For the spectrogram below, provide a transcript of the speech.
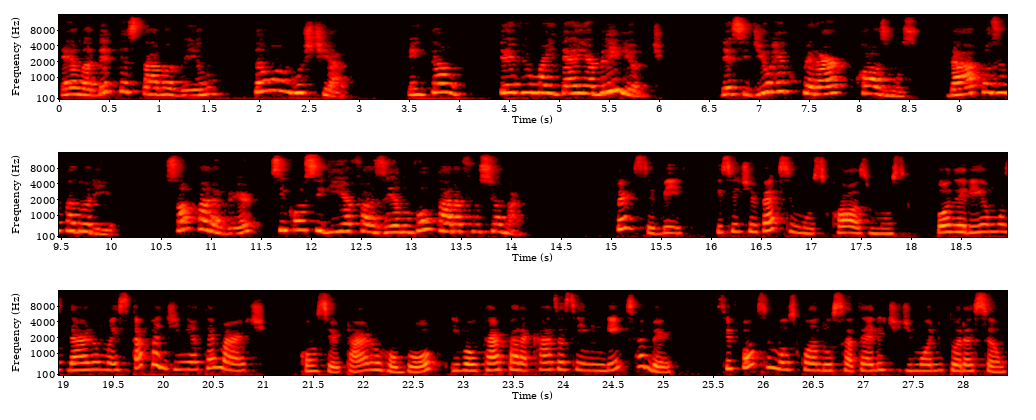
Ela detestava vê-lo tão angustiado. Então, teve uma ideia brilhante. Decidiu recuperar Cosmos da aposentadoria, só para ver se conseguia fazê-lo voltar a funcionar. Percebi que se tivéssemos Cosmos, poderíamos dar uma escapadinha até Marte, consertar o robô e voltar para casa sem ninguém saber. Se fôssemos quando o satélite de monitoração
